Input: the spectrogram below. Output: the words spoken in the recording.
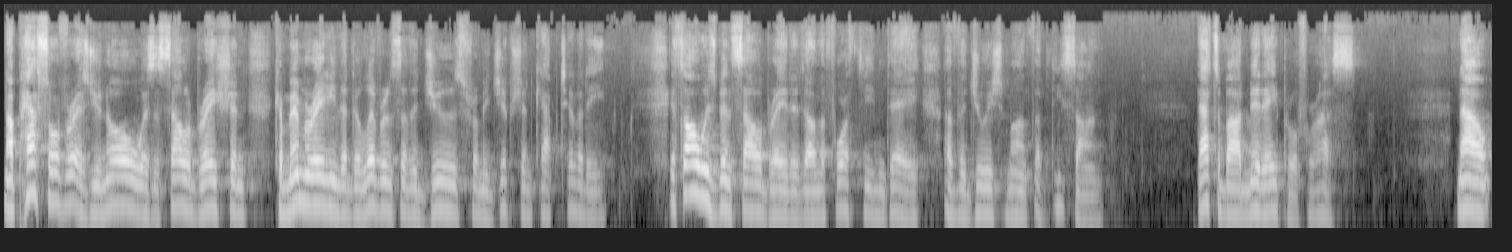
Now, Passover, as you know, was a celebration commemorating the deliverance of the Jews from Egyptian captivity. It's always been celebrated on the 14th day of the Jewish month of Nisan. That's about mid April for us. Now,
